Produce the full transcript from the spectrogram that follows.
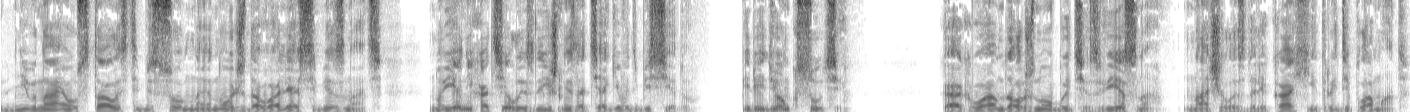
Дневная усталость и бессонная ночь давали о себе знать, но я не хотел излишне затягивать беседу. Перейдем к сути. «Как вам должно быть известно», — начал издалека хитрый дипломат,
